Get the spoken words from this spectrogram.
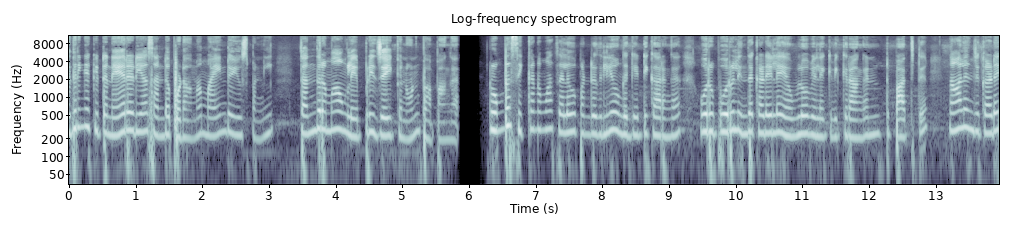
எதிரிங்க கிட்ட நேரடியாக சண்டை போடாமல் மைண்டை யூஸ் பண்ணி தந்திரமாக அவங்கள எப்படி ஜெயிக்கணும்னு பார்ப்பாங்க. ரொம்ப சிக்கனமாக செலவு பண்ணுறதுலேயே உங்கள் கெட்டிக்காரங்க. ஒரு பொருள் இந்த கடையில் எவ்வளோ விலைக்கு விற்கிறாங்கன்ட்டு பார்த்துட்டு நாலஞ்சு கடை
